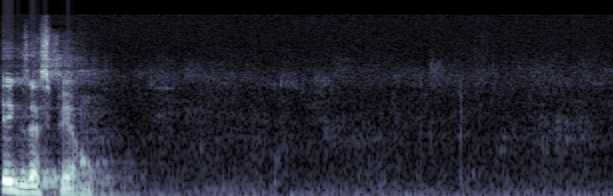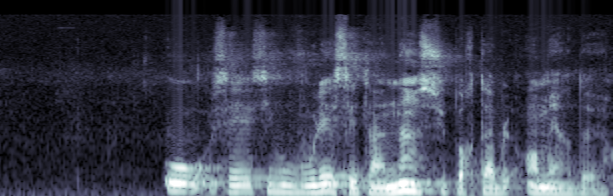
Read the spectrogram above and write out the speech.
exaspérant. Ou, si vous voulez, c'est un insupportable emmerdeur,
